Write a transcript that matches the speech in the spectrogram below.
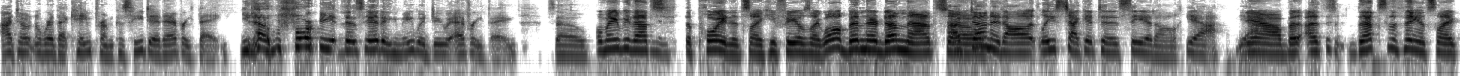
I don't know where that came from because he did everything. You know, before he, this hitting, he would do everything. So well, maybe that's the point. It's like he feels like, well, I've been there, done that. So I've done it all. At least I get to see it all. Yeah, Yeah, yeah, but I, th- that's the thing. It's like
